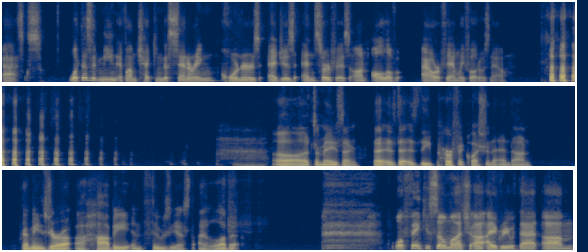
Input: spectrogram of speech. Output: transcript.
asks, what does it mean if I'm checking the centering, corners, edges, and surface on all of our family photos now? oh, that's amazing. That is that is the perfect question to end on. That means you're a, a hobby enthusiast. I love it. Well, thank you so much. Uh, I agree with that. Um,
